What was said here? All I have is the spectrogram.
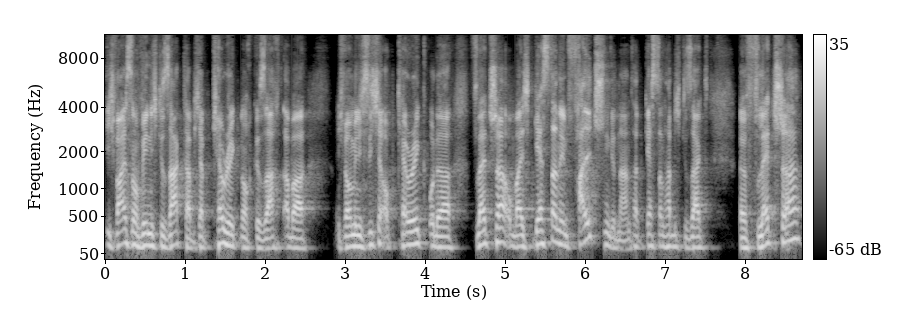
Ich weiß noch, wen ich gesagt habe. Ich habe Carrick noch gesagt, aber ich war mir nicht sicher, ob Carrick oder Fletcher. Und weil ich gestern den Falschen genannt habe, gestern habe ich gesagt äh, Fletcher,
